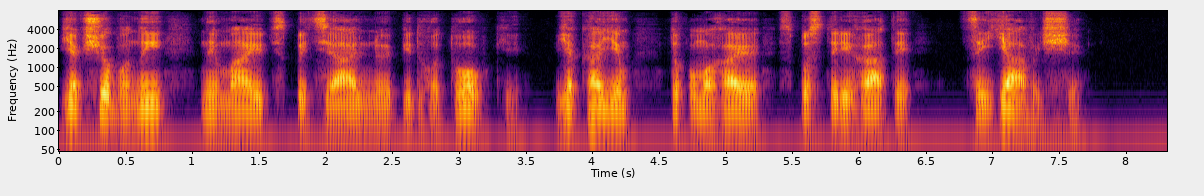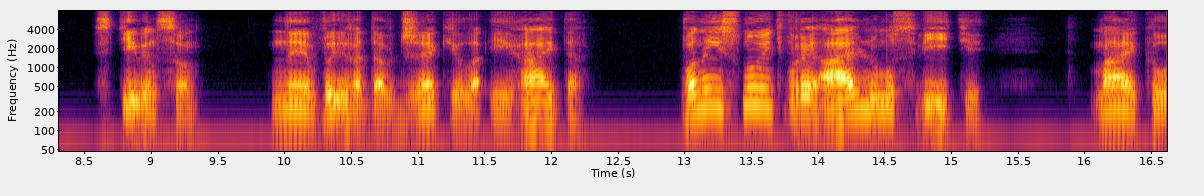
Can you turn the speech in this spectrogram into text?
якщо вони не мають спеціальної підготовки, яка їм допомагає спостерігати це явище. Стівенсон не вигадав Джекіла і Гайда. Вони існують в реальному світі. Майкл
